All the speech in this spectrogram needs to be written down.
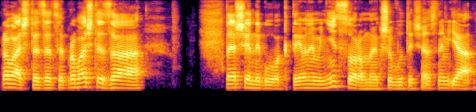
Пробачте за це, пробачте за те, що я не був активним. Мені соромно, якщо бути чесним. Я,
